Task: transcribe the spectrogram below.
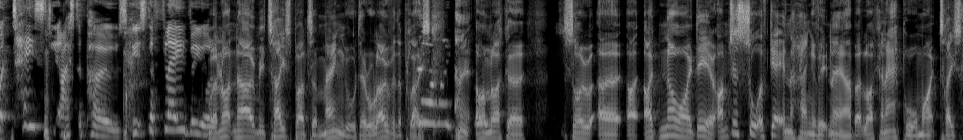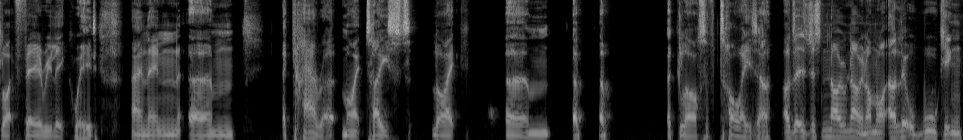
But tasty, I suppose. It's the flavour you're. Well, not no. My taste buds are mangled. They're all over the place. Oh I'm like a. So uh, I, I'd no idea. I'm just sort of getting the hang of it now. But like an apple might taste like fairy liquid, and then um, a carrot might taste like um, a, a a glass of Tizer. There's just no knowing. I'm like a little walking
